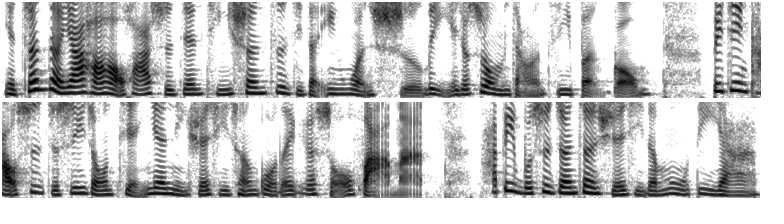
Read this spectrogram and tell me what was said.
也真的要好好花时间提升自己的英文实力，也就是我们讲的基本功。毕竟考试只是一种检验你学习成果的一个手法嘛。它并不是真正学习的目的呀，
